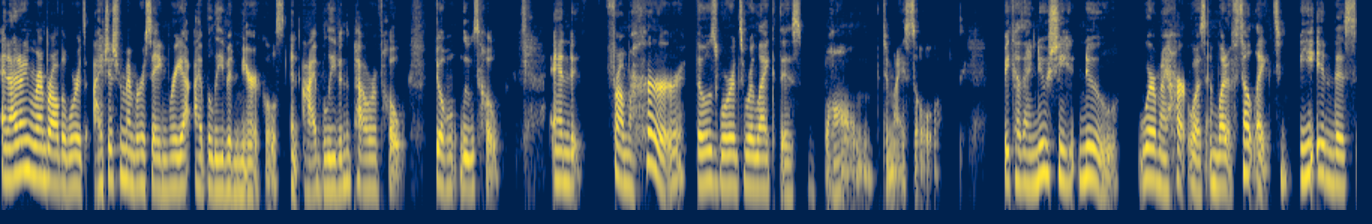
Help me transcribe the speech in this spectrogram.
And I don't even remember all the words. I just remember her saying, Maria, I believe in miracles and I believe in the power of hope. Don't lose hope. And from her, those words were like this balm to my soul because I knew she knew where my heart was and what it felt like to be in this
